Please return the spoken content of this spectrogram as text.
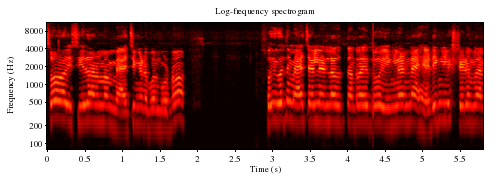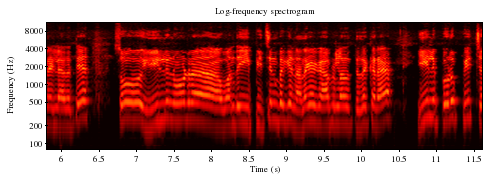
ಸೊ ಈ ಸೀದಾ ನಮ್ಮ ಮ್ಯಾಚಿಂಗ್ ಕಡೆ ಬಂದ್ಬಿಟ್ಟು ಸೊ ಇವತ್ತಿನ ಮ್ಯಾಚ್ ಎಲ್ಲಿ ಅಂದ್ರೆ ಇದು ಇಂಗ್ಲೆಂಡ್ನ ಹೆಡಿಂಗ್ಲಿ ಸ್ಟೇಡಿಯಮ್ದಾಗ ನಡೀತೈತಿ ಸೊ ಇಲ್ಲಿ ನೋಡ್ರ ಒಂದು ಈ ಪಿಚ್ಚಿನ ಬಗ್ಗೆ ನನಗೆ ಗಾಬರಿ ಆಗತ್ತೆ ಇದಕ್ಕರ, ಇಲ್ಲಿ ಪುರು pitch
